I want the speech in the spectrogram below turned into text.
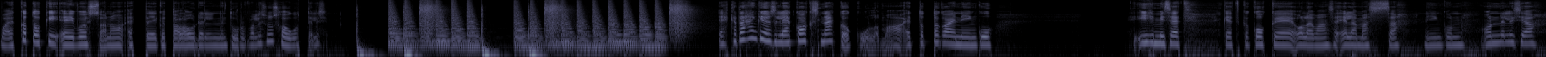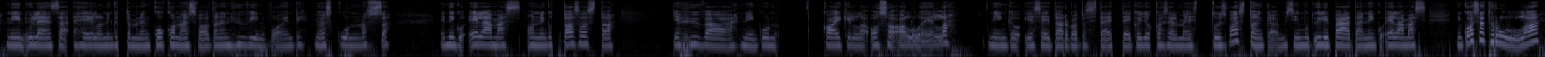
Vaikka toki ei voi sanoa, etteikö taloudellinen turvallisuus houkuttelisi. Ehkä tähänkin on kaksi näkökulmaa. Että totta kai niin kuin ihmiset ketkä kokee olevansa elämässä niin kuin onnellisia, niin yleensä heillä on niin tämmöinen kokonaisvaltainen hyvinvointi myös kunnossa. Että niin elämässä on niin kuin tasasta ja hyvää niin kuin kaikilla osa-alueilla. Niin kuin, ja se ei tarkoita sitä, etteikö jokaisella meistä tulisi vastoinkäymisiä, mutta ylipäätään niin kuin elämässä niin kuin asiat rullaa,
